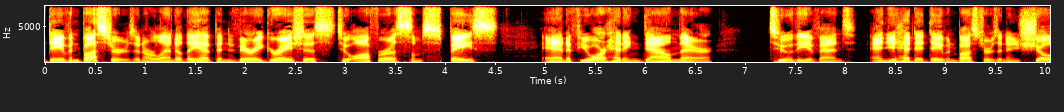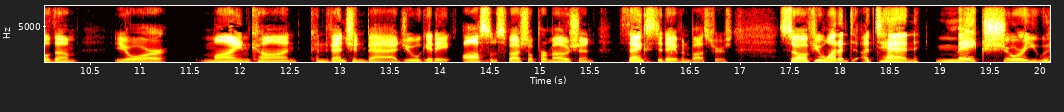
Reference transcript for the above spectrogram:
Dave and Buster's in Orlando. They have been very gracious to offer us some space. And if you are heading down there to the event and you head to Dave and Buster's and then you show them your Minecon convention badge, you will get a awesome special promotion thanks to Dave and Buster's. So if you want to attend, make sure you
